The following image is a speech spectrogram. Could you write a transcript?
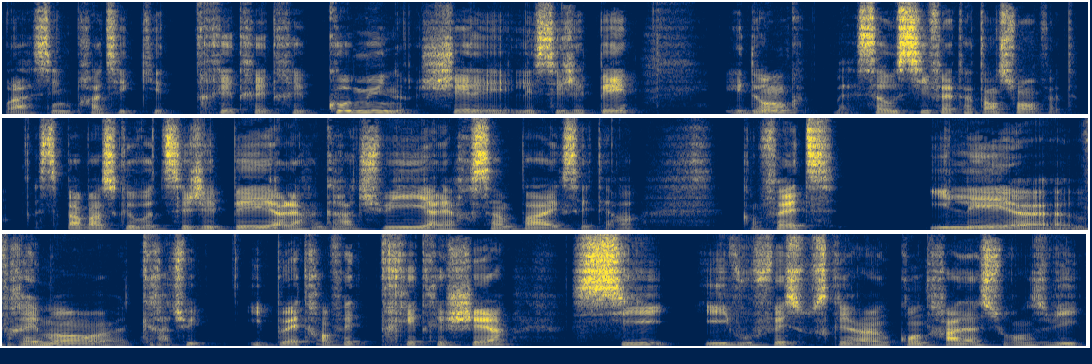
Voilà, c'est une pratique qui est très très très commune chez les, les CGP et donc, bah, ça aussi, faites attention en fait. C'est pas parce que votre CGP a l'air gratuit, a l'air sympa, etc. qu'en fait, il est euh, vraiment euh, gratuit. Il peut être en fait très très cher si il vous fait souscrire à un contrat d'assurance vie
